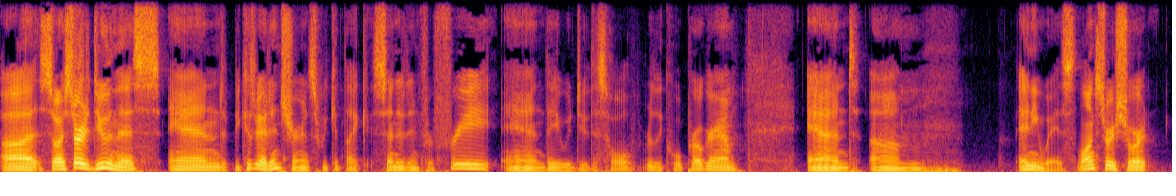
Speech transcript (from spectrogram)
Uh, so I started doing this, and because we had insurance, we could like send it in for free, and they would do this whole really cool program. And um, anyways, long story short,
